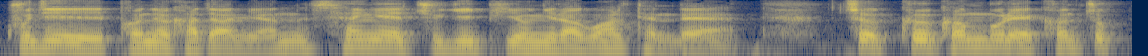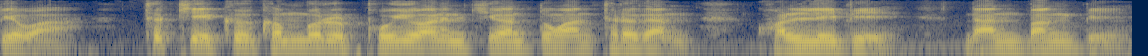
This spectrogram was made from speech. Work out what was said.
굳이 번역하자면 생애 주기 비용이라고 할 텐데 즉 그 건물의 건축비와 특히 그 건물을 보유하는 기간 동안 들어간 관리비, 난방비,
